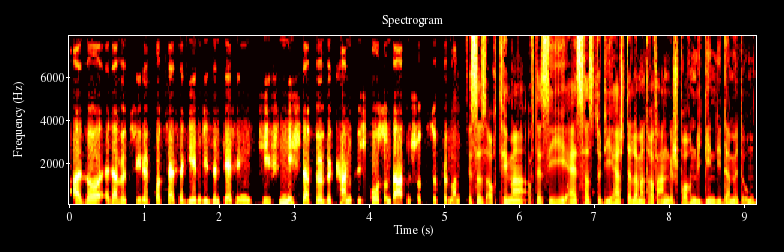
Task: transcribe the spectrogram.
Also äh, da wird es viele Prozesse geben, die sind definitiv nicht dafür bekannt, sich groß um Datenschutz zu kümmern. Ist das auch Thema auf der CES? Hast du die Hersteller mal darauf angesprochen? Wie gehen die damit um?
